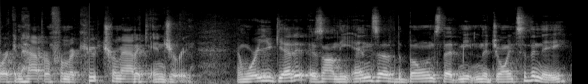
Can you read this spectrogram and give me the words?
or it can happen from acute traumatic injury. And where you get it is on the ends of the bones that meet in the joints of the knee,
